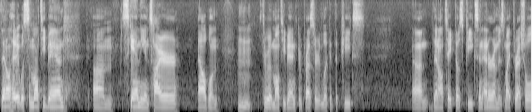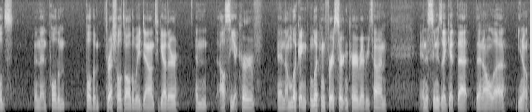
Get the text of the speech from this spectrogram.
Then I'll hit it with some multi-band, um, scan the entire album through a multi-band compressor, look at the peaks. Um, then I'll take those peaks and enter them as my thresholds, and then pull them pull the thresholds all the way down together, and I'll see a curve, and I'm looking looking for a certain curve every time, and as soon as I get that, then I'll uh, you know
